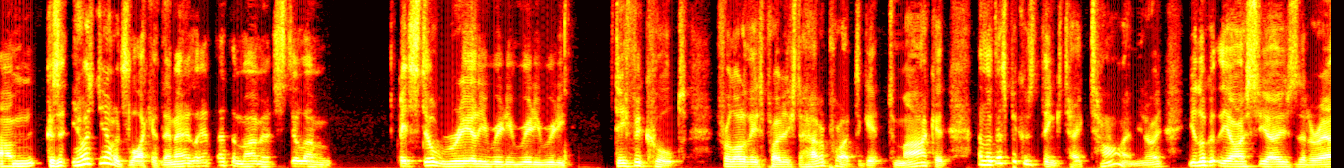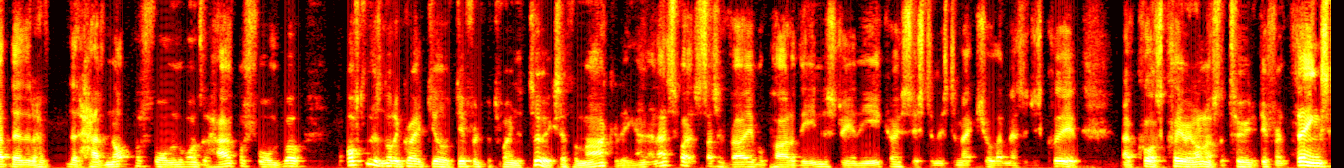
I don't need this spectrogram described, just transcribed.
Because um, you know, you know what it's like at there, man. Like at, at the moment, it's still um, it's still really, really, really, really difficult for a lot of these projects to have a product to get to market. And look, that's because things take time. You know, you look at the ICOs that are out there that have that have not performed, and the ones that have performed. Well, often there's not a great deal of difference between the two, except for marketing, and, and that's why it's such a valuable part of the industry and the ecosystem is to make sure that message is clear. of course, clear and honest are two different things.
